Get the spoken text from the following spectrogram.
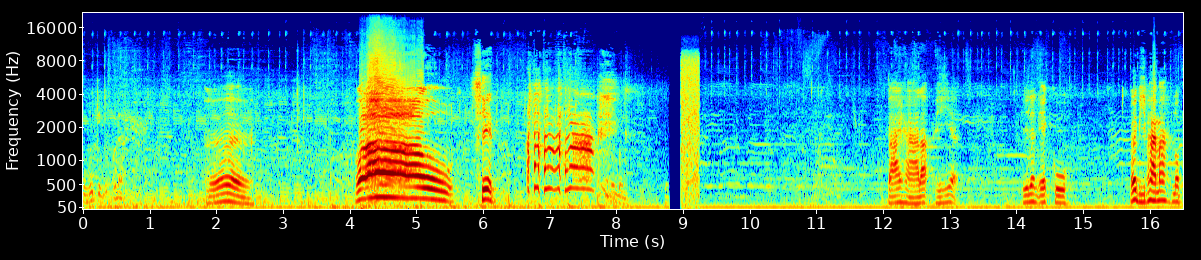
มึงพูดจริงกับกูเนี่ยเออว้าวชิดตายหาละไอ้เหี้ยนี่เล่นเอ็กกูเฮ้ยผีพายมาหลบ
